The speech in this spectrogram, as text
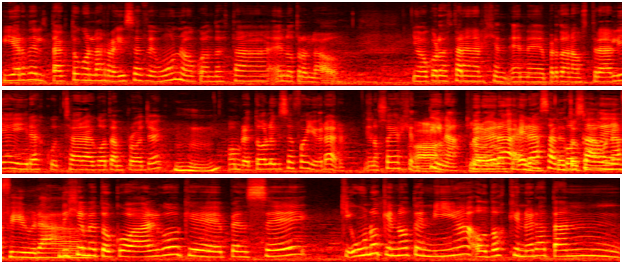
pierde el tacto con las raíces de uno cuando está en otro lado. Yo me acuerdo estar en, Argen- en eh, perdón, Australia e ir a escuchar a Gotham Project. Hombre, todo lo que hice fue llorar. Yo no soy argentina, Ah, claro. pero era, era esa te cosa tocaba de... una fibra. Dije, me tocó algo que pensé que uno que no tenía o dos que no era tan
